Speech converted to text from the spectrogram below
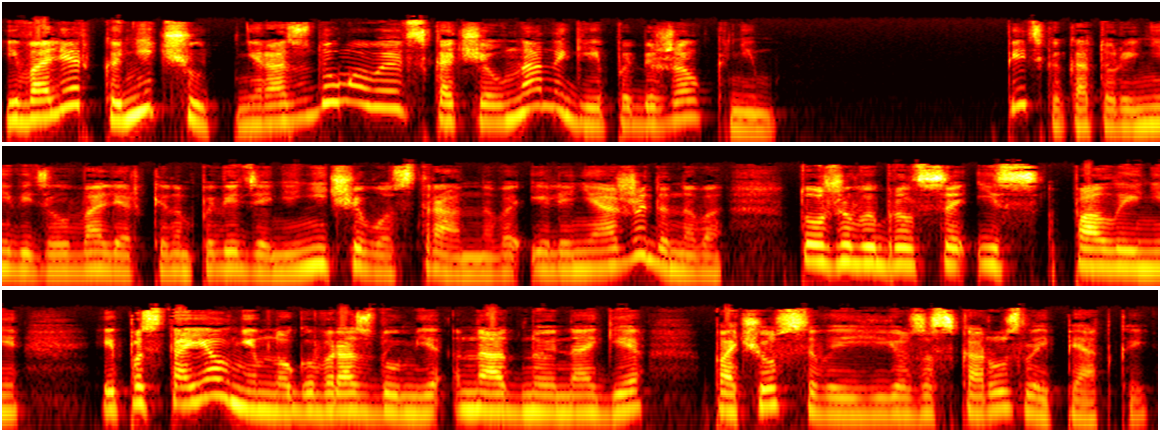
и Валерка, ничуть не раздумывая, вскочил на ноги и побежал к ним. Петька, который не видел в Валеркином поведении ничего странного или неожиданного, тоже выбрался из полыни и постоял немного в раздумье на одной ноге, почесывая ее за скорузлой пяткой.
